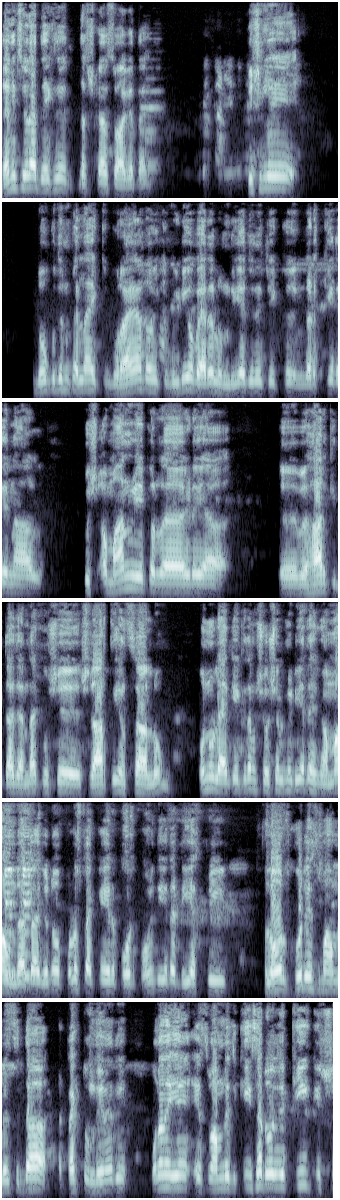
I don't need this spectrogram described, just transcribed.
ਦੈਨਿਕ ਸਵੇਰਾ ਦੇਖ ਰਹੇ ਦਰਸ਼ਕਾਂ ਦਾ ਸਵਾਗਤ ਹੈ। ਪਿਛਲੇ ਦੋ ਕੁ ਦਿਨ ਪਹਿਲਾਂ ਇੱਕ ਗੁਰਾਇਆ ਤੋਂ ਇੱਕ ਵੀਡੀਓ ਵਾਇਰਲ ਹੁੰਦੀ ਹੈ, ਜਿਹਦੇ 'ਚ ਇੱਕ ਲੜਕੇ ਦੇ ਨਾਲ ਕੁਝ ਅਮਾਨਵੀ ਇੱਕ ਜਿਹੜੇ ਆ ਅਹ ਵਿਵਹਾਰ ਕੀਤਾ ਜਾਂਦਾ। ਕੁਝ ਸ਼ਰਾਰਤੀ ਅੰਸਰਾਂ ਵੱਲੋਂ ਉਹਨੂੰ ਲੈ ਕੇ ਇੱਕਦਮ ਸੋਸ਼ਲ ਮੀਡੀਆ ਤੇ ਹੰਗਾਮਾ ਹੁੰਦਾ ਤਾਂ ਜਦੋਂ ਪੁਲਿਸ ਤੱਕ ਇਹ ਰਿਪੋਰਟ ਪਹੁੰਚਦੀ ਹੈ ਤਾਂ ਡੀਐਸਪੀ ਫਲੋਰ ਖੁਦ ਇਸ ਮਾਮਲੇ ਸਿੱਧਾ ਅਟਰੈਕਟ ਹੁੰਦੇ ਨੇ ਤੇ ਉਹਨਾਂ ਨੇ ਇਹ ਇਸ ਮਾਮਲੇ 'ਚ ਕੀ ਸਰ ਉਹਦੇ ਕੀ ਕੁਛ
